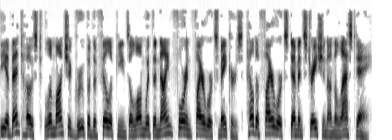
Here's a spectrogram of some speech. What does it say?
The event host, La Mancha Group of the Philippines along with the nine foreign fireworks makers, held a fireworks demonstration on the last day.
